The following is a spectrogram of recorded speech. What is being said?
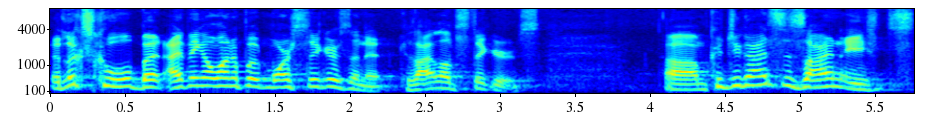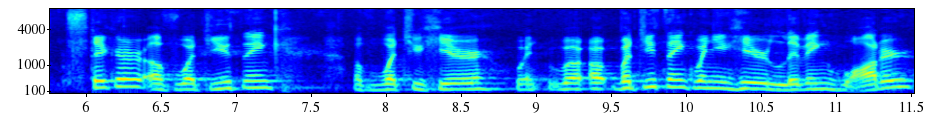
it looks cool, but I think I want to put more stickers in it because I love stickers. Um, could you guys design a sticker of what you think of what you hear, when, uh, what you think when you hear living water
